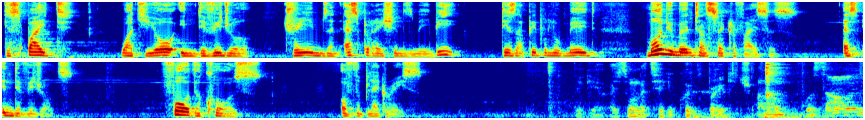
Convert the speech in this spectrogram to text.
despite what your individual dreams and aspirations may be. These are people who made monumental sacrifices as individuals for the cause of the black race. Just want to take a quick break. Um, for sound.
